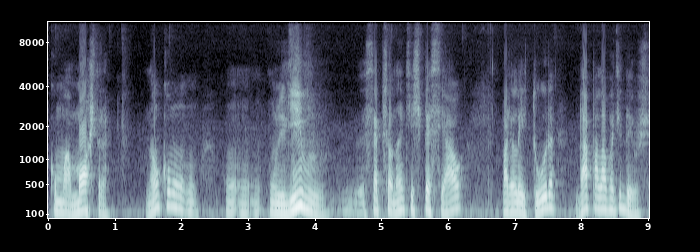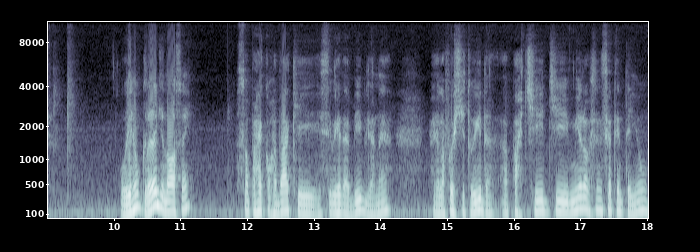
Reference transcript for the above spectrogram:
como uma amostra, não como um, um, um, livro excepcionante, especial para a leitura da palavra de Deus. O erro grande nosso, hein? Só para recordar que esse mês da Bíblia, né? Ela foi instituída a partir de 1971,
